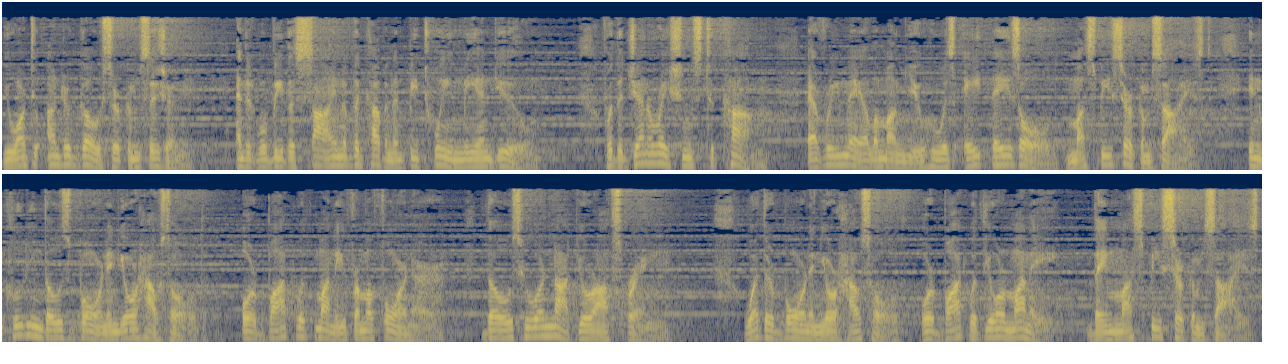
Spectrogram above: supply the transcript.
You are to undergo circumcision, and it will be the sign of the covenant between me and you. For the generations to come, every male among you who is eight days old must be circumcised, including those born in your household, or bought with money from a foreigner, those who are not your offspring. Whether born in your household or bought with your money, they must be circumcised.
